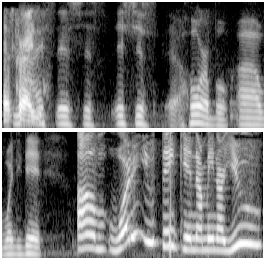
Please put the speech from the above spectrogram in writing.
That's Nah, crazy. it's, it's just it's just uh, horrible uh, what he did. Um, what are you thinking? I mean, are you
